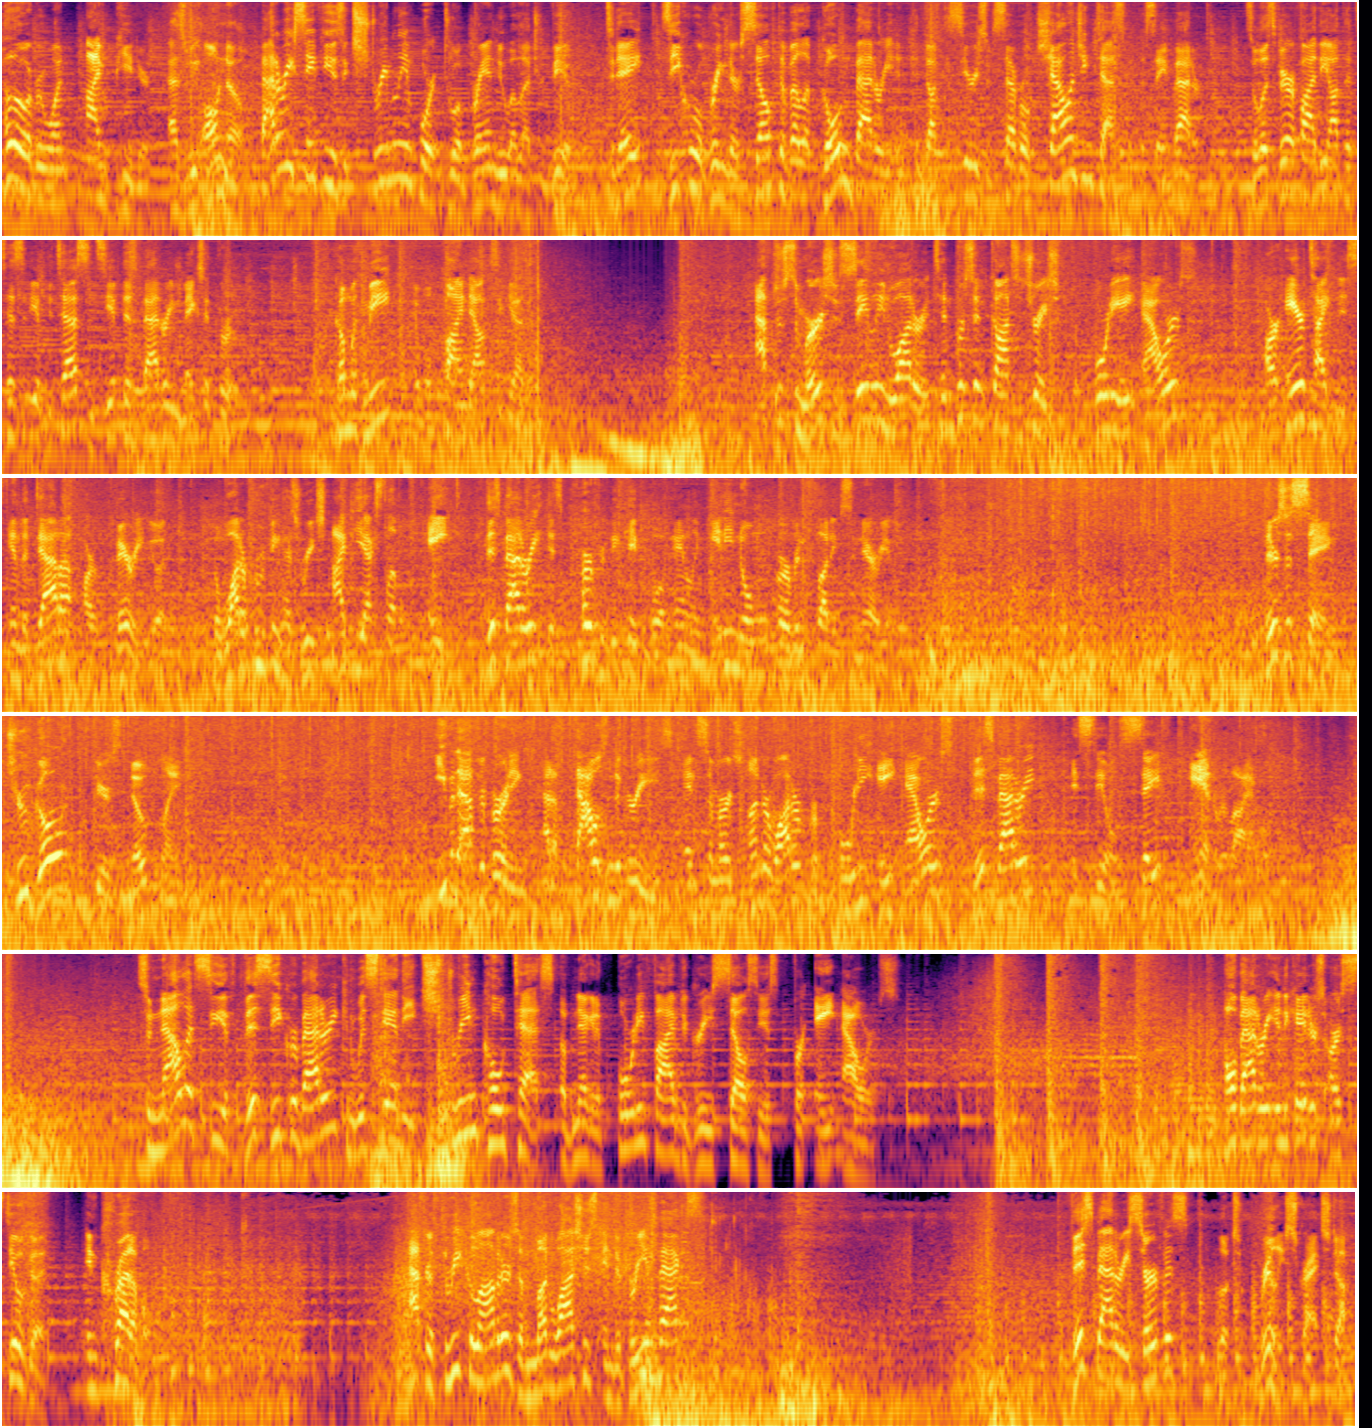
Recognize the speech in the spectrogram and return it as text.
Hello everyone, I'm Peter. As we all know, battery safety is extremely important to a brand new electric vehicle. Today, Zeekr will bring their self-developed golden battery and conduct a series of several challenging tests with the same battery. So let's verify the authenticity of the tests and see if this battery makes it through. Come with me and we'll find out together. After submerged in saline water at 10% concentration for 48 hours, our air tightness and the data are very good. The waterproofing has reached IPX level 8. This battery is perfectly capable of handling any normal urban flooding scenario. There's a saying, true gold fears no flame. Even after burning at a thousand degrees and submerged underwater for 48 hours, this battery is still safe and reliable. So now let's see if this Zeekr battery can withstand the extreme cold test of negative 45 degrees Celsius for 8 hours. All battery indicators are still good. Incredible. After 3 kilometers of mud washes and debris impacts, this battery surface looks really scratched up.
